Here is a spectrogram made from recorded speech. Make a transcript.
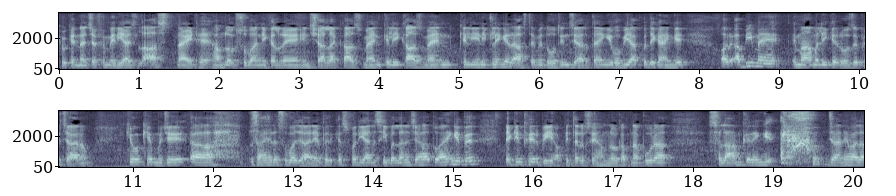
क्योंकि नजफ मेरी आज लास्ट नाइट है। हम लोग सुबह निकल रहे हैं इनशाला काजमैन के लिए, काजमैन के लिए निकलेंगे। रास्ते में दो तीन ज्यारत आएँगी, वो भी आपको दिखाएँगे। और अभी मैं इमाम अली के रोज़े पे चाह रहा हूँ, क्योंकि मुझे ज़ाहिर सुबह जा रहे हैं, फिर किस्मत या नसीब अल्लाह ने चाहा तो आएँगे फिर, लेकिन फिर भी अपनी तरफ़ से हम लोग अपना पूरा सलाम करेंगे। जाने वाला,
